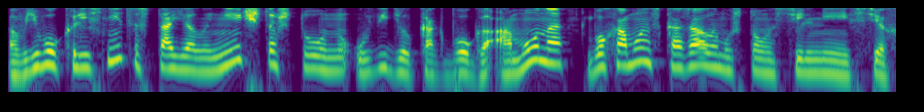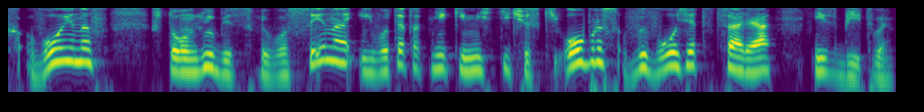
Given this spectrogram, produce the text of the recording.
В его колеснице стояло нечто, что он увидел как бога Амона. Бог Амон сказал ему, что он сильнее всех воинов, что он любит своего сына, и вот этот некий мистический образ вывозит царя из битвы.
